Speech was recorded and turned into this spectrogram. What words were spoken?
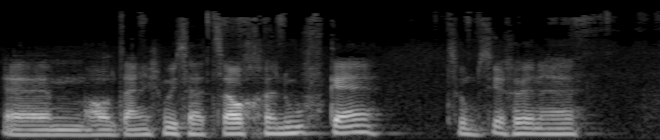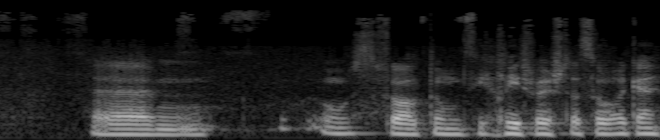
ähm, halt eigentlich muss halt Sachen aufgeben, um sich können, ähm, um, um die kleine zu sorgen.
